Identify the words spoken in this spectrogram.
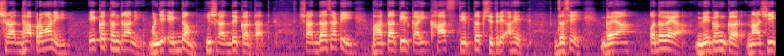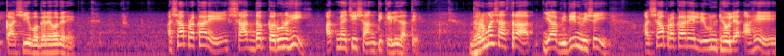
श्राद्धाप्रमाणे एकतंत्राने म्हणजे एकदम ही श्राद्धे करतात. श्राद्धासाठी भारतातील काही खास तीर्थक्षेत्रे आहेत जसे गया पदगया मेघंकर नाशिक काशी वगैरे वगैरे. अशा प्रकारे श्राद्ध करूनही आत्म्याची शांती केली जाते. धर्मशास्त्रात या विधींविषयी अशा प्रकारे लिहून ठेवले आहे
